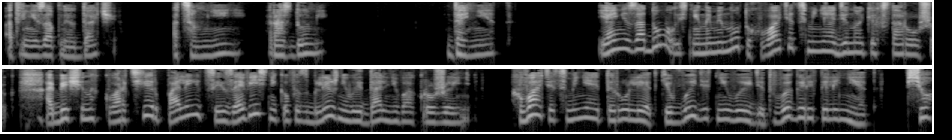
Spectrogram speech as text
от внезапной удачи, от сомнений раздумий? Да нет. Я не задумалась ни на минуту, хватит с меня одиноких старушек, обещанных квартир, полиции, завистников из ближнего и дальнего окружения. Хватит с меня этой рулетки, выйдет, не выйдет, выгорит или нет. Все,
